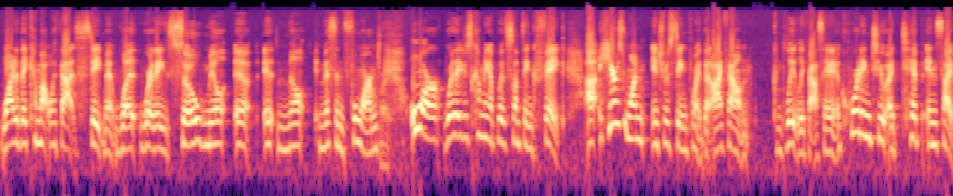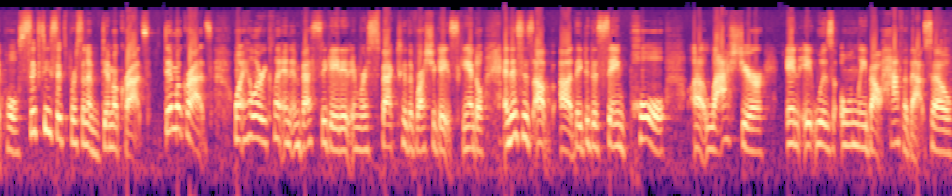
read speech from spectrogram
why did they come out with that statement? What were they so mil, uh, mil, misinformed, right. or were they just coming up with something fake? Uh, here's one interesting point that I found completely fascinating. According to a Tip Insight poll, 66% of Democrats Democrats want Hillary Clinton investigated in respect to the Russiagate scandal. And this is up. Uh, they did the same poll uh, last year, and it was only about half of that. So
